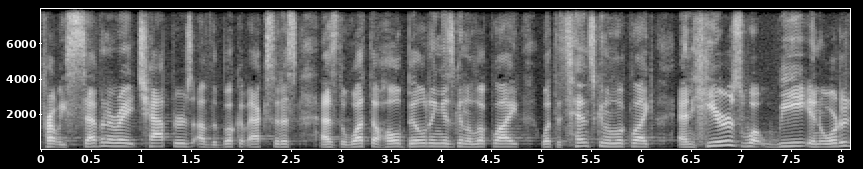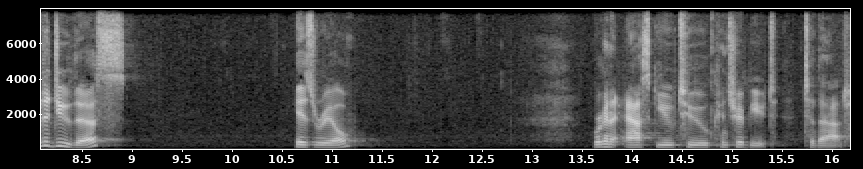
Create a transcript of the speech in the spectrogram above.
probably seven or eight chapters of the book of Exodus as to what the whole building is going to look like, what the tent's going to look like. And here's what we, in order to do this, Israel, we're going to ask you to contribute to that.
